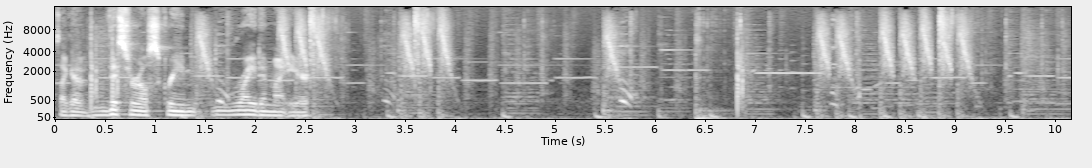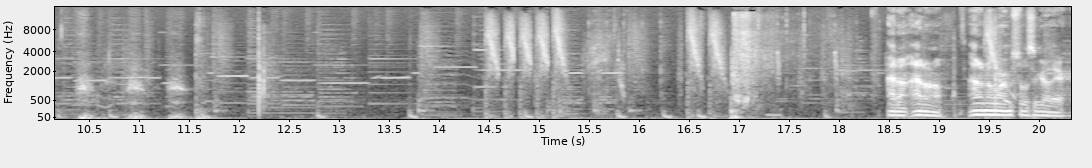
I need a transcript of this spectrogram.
It's like a visceral scream right in my ear. I don't I don't know. I don't know where I'm supposed to go there.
